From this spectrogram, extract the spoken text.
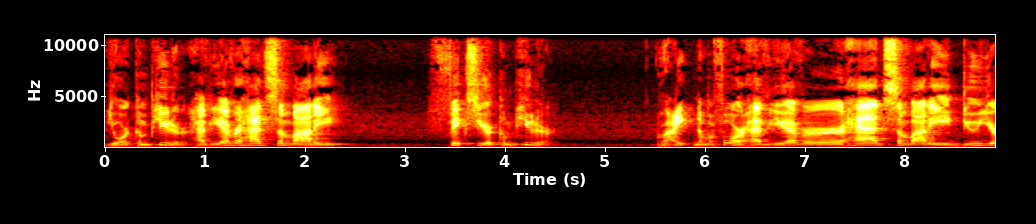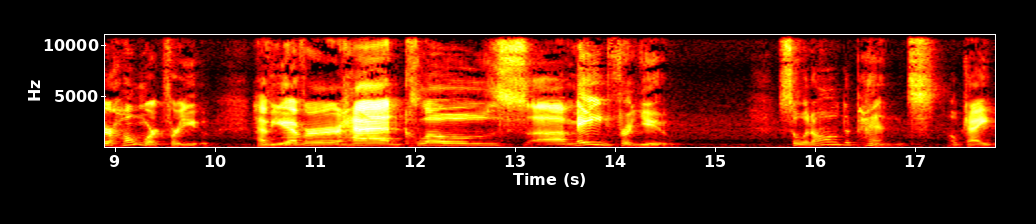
your computer. Have you ever had somebody fix your computer? Right? Number four, have you ever had somebody do your homework for you? Have you ever had clothes uh, made for you? So it all depends, okay?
